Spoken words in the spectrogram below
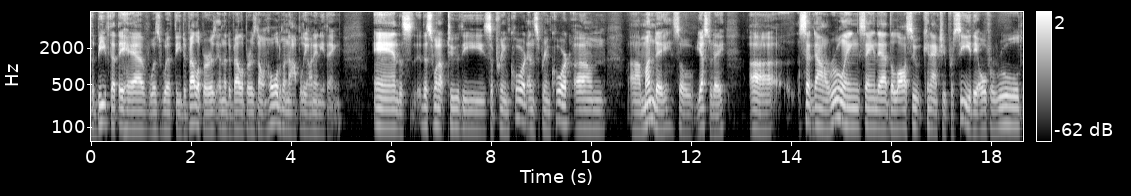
the beef that they have was with the developers, and the developers don't hold a monopoly on anything. And this this went up to the Supreme Court, and the Supreme Court um, uh, Monday, so yesterday, uh, sent down a ruling saying that the lawsuit can actually proceed. They overruled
